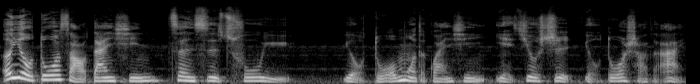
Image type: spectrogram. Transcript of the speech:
而有多少担心，正是出于有多么的关心，也就是有多少的爱。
